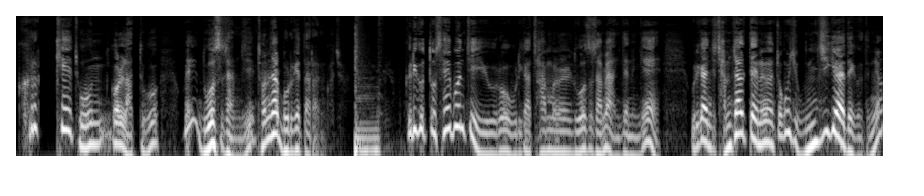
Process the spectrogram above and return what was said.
그렇게 좋은 걸 놔두고 왜 누워서 자는지 저는 잘 모르겠다라는 거죠. 그리고 또 세 번째 이유로 우리가 잠을 누워서 자면 안 되는 게 우리가 이제 잠잘 때는 조금씩 움직여야 되거든요.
